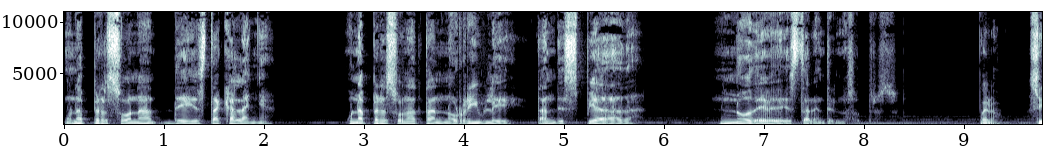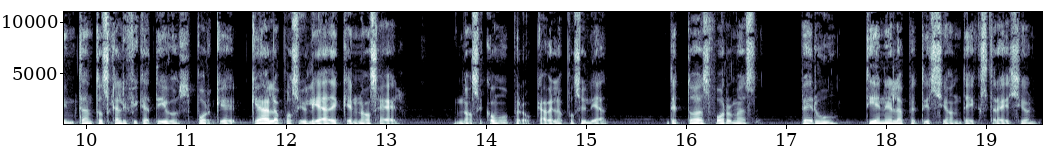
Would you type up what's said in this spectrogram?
una persona de esta calaña, una persona tan horrible, tan despiadada, no debe de estar entre nosotros. Bueno, sin tantos calificativos porque queda la posibilidad de que no sea él. No sé cómo, pero cabe la posibilidad. De todas formas, Perú tiene la petición de extradición,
